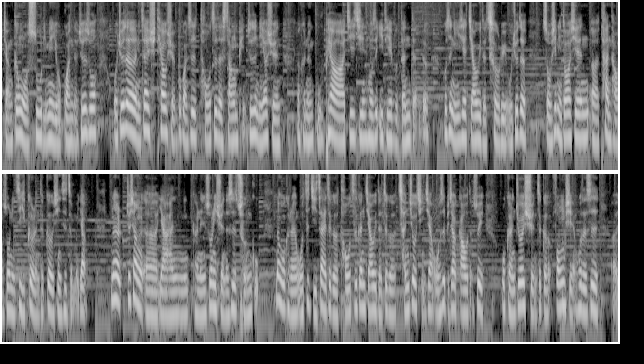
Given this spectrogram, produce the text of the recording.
讲跟我书里面有关的，就是说，我觉得你在挑选不管是投资的商品，就是你要选呃可能股票啊、基金或是 ETF 等等的，或是你一些交易的策略，我觉得首先你都要先呃探讨说你自己个人的个性是怎么样。那就像呃雅涵，你可能说你选的是存股，那我可能我自己在这个投资跟交易的这个成就倾向我是比较高的，所以我可能就会选这个风险或者是呃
